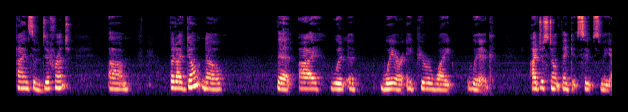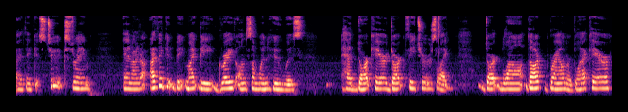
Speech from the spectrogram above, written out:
kinds of different. Um, but I don't know that I would uh, wear a pure white wig. I just don't think it suits me. I think it's too extreme, and I I think it be, might be great on someone who was had dark hair, dark features like dark blonde, dark brown or black hair,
